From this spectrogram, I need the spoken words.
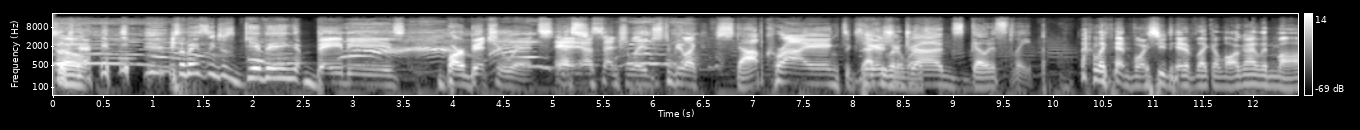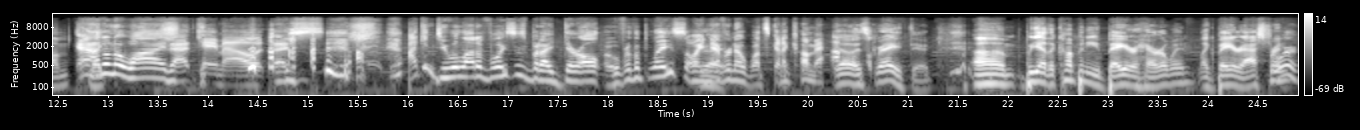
So okay. so basically, just giving babies barbiturates, essentially, just to be like, stop crying. exactly Here's what your it was. drugs. Go to sleep. I like that voice you did of like a Long Island mom. Yeah, I don't know why that came out. I, just- I- I can do a lot of voices, but I they're all over the place, so I Right. never know what's gonna come out. No, it's great, dude. Um, but yeah, the company Bayer Heroin, like Bayer Aspirin, Sure.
